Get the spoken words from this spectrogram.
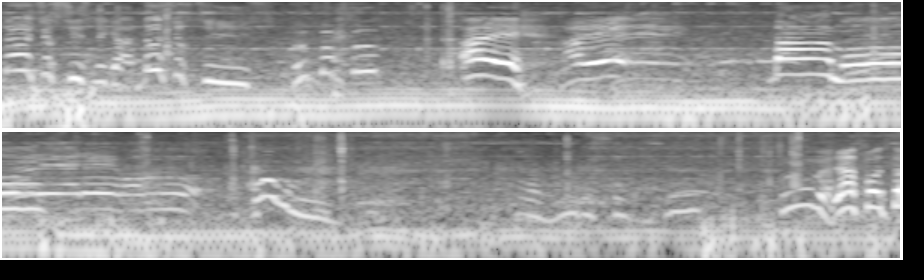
Deux sur 6 les gars, 2 sur 6. Pouf, pouf, pouf. Allez Allez. Vamos. Allez, allez, bravo. La photo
